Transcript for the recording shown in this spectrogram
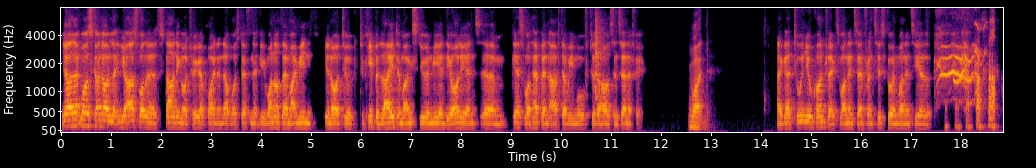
Yeah, that was kind of you asked for the starting or trigger point, and that was definitely one of them. I mean, you know, to to keep it light amongst you and me and the audience, um, guess what happened after we moved to the house in Santa Fe? What? I got two new contracts, one in San Francisco and one in Seattle.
